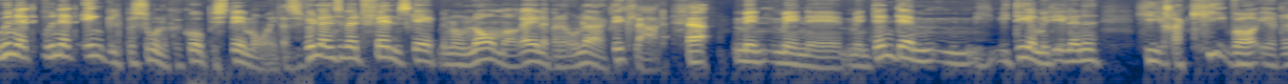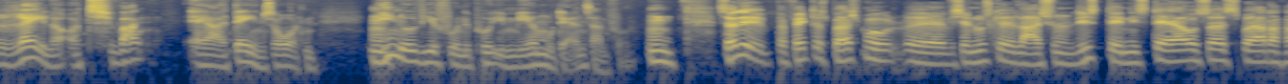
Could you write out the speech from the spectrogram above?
uden at, uden at enkelte personer kan gå og bestemme over en. Der har selvfølgelig altid været et fællesskab med nogle normer og regler, man har underlagt, det er klart. Ja. Men, men, øh, men den der idé om et eller andet hierarki, hvor regler og tvang er dagens orden, det er noget, vi har fundet på i mere moderne samfund. Mm. Så er det et perfekt spørgsmål, øh, hvis jeg nu skal lege journalist, Dennis, det er jo så at spørge dig,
